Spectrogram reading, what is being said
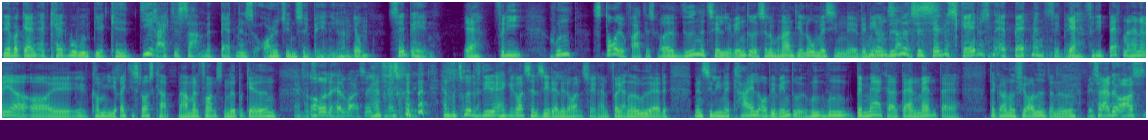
Det var gerne, at Catwoman bliver kædet direkte sammen med Batmans origin simpelthen. Ikke? Jo. Simpelthen. Ja, fordi hun står jo faktisk og er vidne til i vinduet, selvom hun har en dialog med sin øh, Hun veninde. er vidne til selve skabelsen af Batman simpelthen. Ja, fordi Batman han er ved at, øh, komme i rigtig slåskamp med ham Alfonsen nede på gaden. Han fortrød det halvvejs, ikke? Han fortryder, han fortryder det, fordi han kan godt selv se, at det er lidt åndssvagt. Han får ikke ja. noget ud af det. Men Selina Kyle oppe i vinduet, hun, hun bemærker, at der er en mand, der, der gør noget fjollet dernede. Men så er det også,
